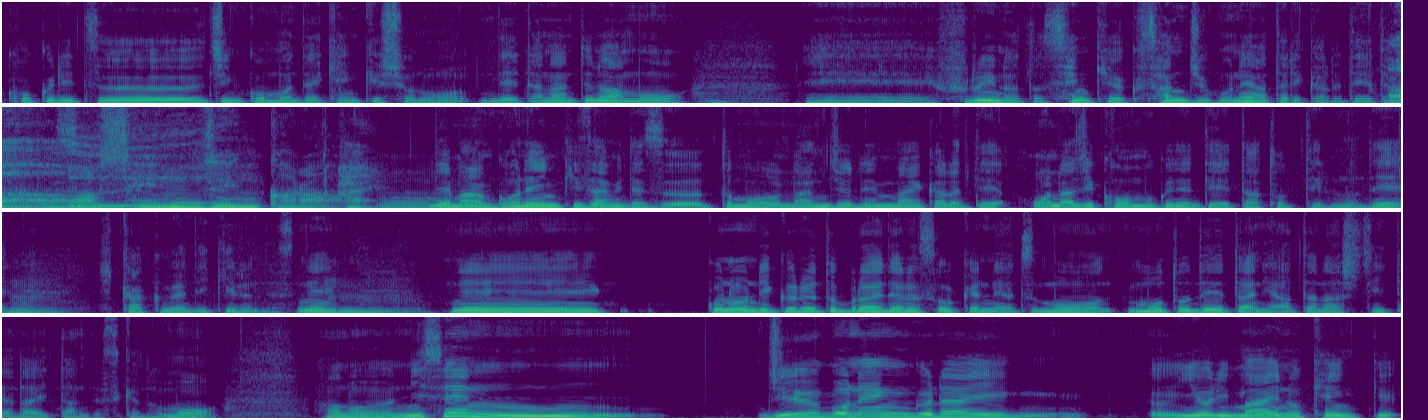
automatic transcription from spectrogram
国立人口問題研究所のデータなんていうのはもう、うん。えー、古いのと1935年あたりからデータがあ戦前から、はい、でまあ5年刻みでずっともう何十年前からで同じ項目でデータを取っているので、うん、比較ができるんですね。うん、でこのリクルートブライダル総研のやつも元データに当たらせていただいたんですけどもあの2015年ぐらいより前の研究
